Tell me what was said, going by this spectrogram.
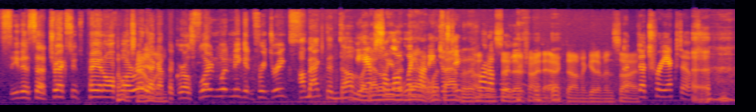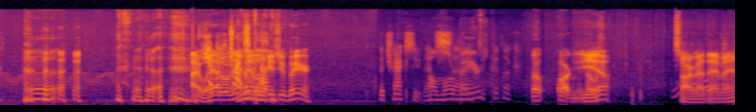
See this uh, tracksuit's paying off Don't already. I got the girls flirting with me, getting free drinks. I'm acting dumb. Yeah, Like I don't even absolutely, know honey, what's just happening. I was gonna say they're trying to act dumb and get him inside. Attractive. Uh, Hey, well, Yeah, head what are you on in, trying man. to Let's get you a beer. The tracksuit. Oh, more uh, beers? Good luck. Oh, pardon me. fellas. Yeah. Sorry about that, man.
